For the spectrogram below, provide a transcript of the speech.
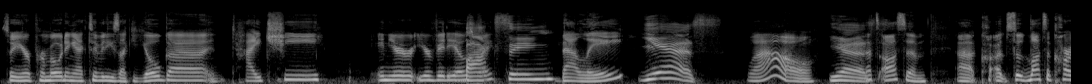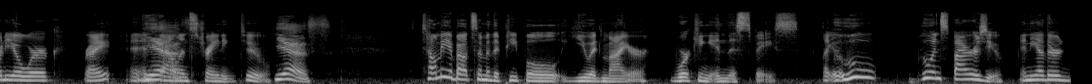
So you're promoting activities like yoga and tai chi in your your videos, right? Boxing. Ballet. Yes. Wow. Yes. That's awesome. Uh, so lots of cardio work, right? And Yes. balance training too. Yes. Tell me about some of the people you admire working in this space. Like who who inspires you? Any other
